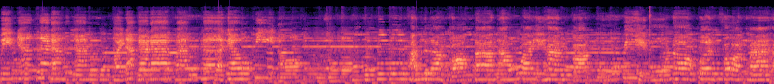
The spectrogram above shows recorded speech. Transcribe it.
เป็นยังกระดังงานคอยดักกระดาฟังเด้อเจ้าพี่น้องอันเรื่องของตาลเอาไว้หันก่อนหมูพี่หมูน้องเปิ้นฟ้อนมาห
